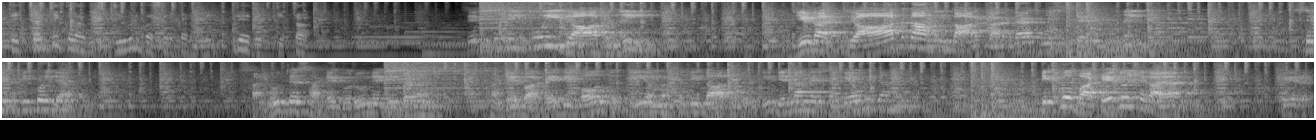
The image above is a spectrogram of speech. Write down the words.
ਅਤੇ ਚੜ੍ਹਦੀ ਕਲਾ ਵਿੱਚ ਜੀਵਨ ਬਸਰ ਕਰਨ ਲਈ ਪ੍ਰੇਰਿਤ ਕੀਤਾ। ਸਿੱਖ ਦੀ ਕੋਈ ਜਾਤ ਨਹੀਂ। ਜਿਹੜਾ ਜਾਤ ਦਾ ਹੰਕਾਰ ਕਰਦਾ ਹੈ ਉਹ ਸਿੱਖ ਨਹੀਂ। ਸਿਰਫ ਦੀ ਕੋਈ ਜਾਤ ਸਾਨੂੰ ਤੇ ਸਾਡੇ ਗੁਰੂ ਨੇ ਜਿੱਦਣ ਸਾਡੇ ਬਾਟੇ ਦੀ ਪਹੁੰਚ ਦਿੱਤੀ, ਅੰਮ੍ਰਿਤ ਦੀ ਦਾਤ ਦਿੱਤੀ, ਜਿਨ੍ਹਾਂ ਨੇ ਸਕਿਆ ਉਹ ਵੀ ਜਾਣ। ਇੱਕੋ ਬਾਟੇ ਜੋ ਛਕਾਇਆ। ਫਿਰ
